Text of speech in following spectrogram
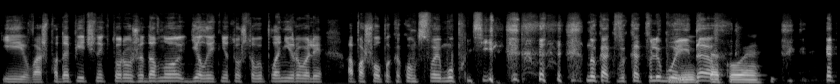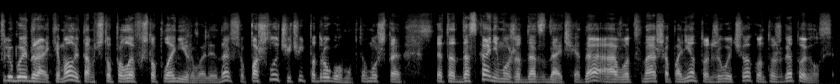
и ваш подопечный, который уже давно делает не то, что вы планировали, а пошел по какому-то своему пути. Ну, как, как в любой, да, как в любой драке, мало ли там что, что планировали, да, все пошло чуть-чуть по-другому, потому что эта доска не может дать сдачи, да, а вот наш оппонент, он живой человек, он тоже готовился,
